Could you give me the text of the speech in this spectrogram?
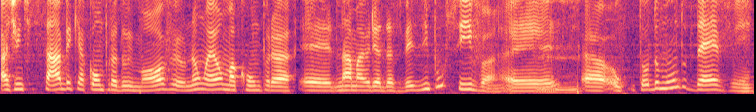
a gente sabe que a compra do imóvel não é uma compra, é, na maioria das vezes, impulsiva. É, uhum. a, todo mundo deve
